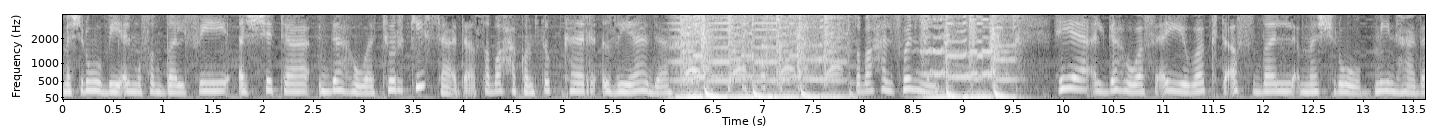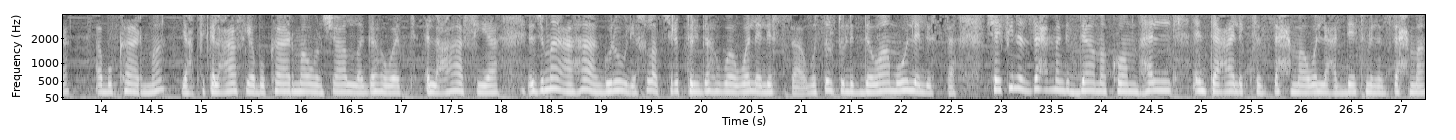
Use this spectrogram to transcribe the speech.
مشروبي المفضل في الشتاء قهوة تركي سادة. صباحكم سكر زيادة. صباح الفل. هي القهوة في أي وقت أفضل مشروب. مين هذا؟ أبو كارما. يعطيك العافية أبو كارما وإن شاء الله قهوة العافية. جماعة ها قولوا لي خلاص شربتوا القهوة ولا لسه؟ وصلتوا للدوام ولا لسه؟ شايفين الزحمة قدامكم؟ هل أنت عالق في الزحمة ولا عديت من الزحمة؟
